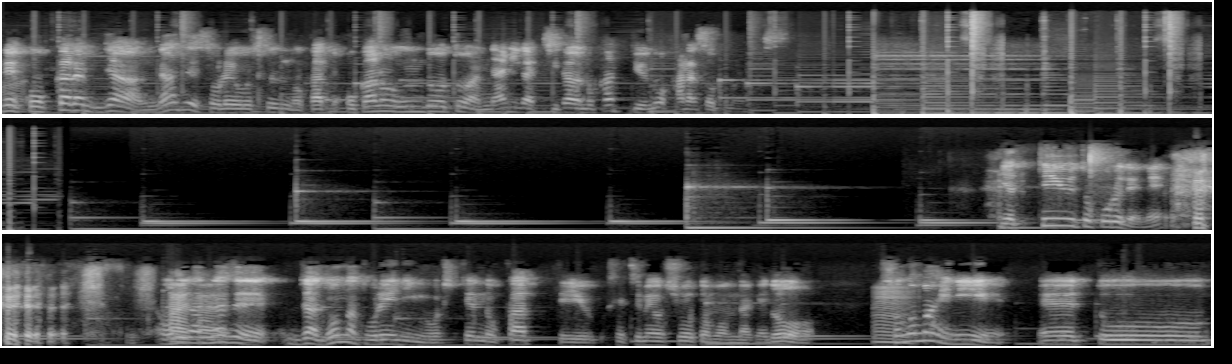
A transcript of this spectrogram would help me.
で、ここからじゃあなぜそれをするのかって、他の運動とは何が違うのかっていうのを話そうと思います。いや、っていうところでね、俺がなぜ、じゃあどんなトレーニングをしてるのかっていう説明をしようと思うんだけど、うん。その前に、えーっと、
